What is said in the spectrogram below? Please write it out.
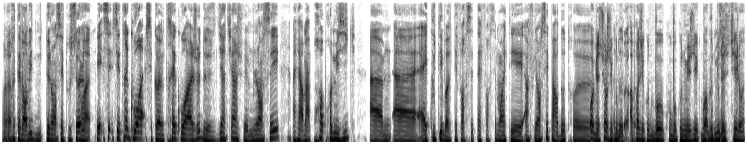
voilà. Après, t'avais envie de te lancer tout seul. Ouais. Et c'est très courageux, c'est quand même très courageux de se dire tiens, je vais me lancer à faire ma propre musique, à, à, à écouter. Bah, t'es forcé, t'as forcément été influencé par d'autres. euh, Ouais, bien sûr, j'écoute. Après, j'écoute beaucoup, beaucoup de musique, moi, Beaucoup de beaucoup de, musique. styles, ouais.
